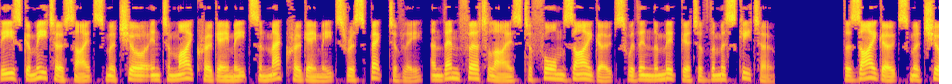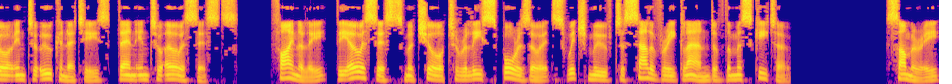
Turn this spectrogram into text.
These gametocytes mature into microgametes and macrogametes respectively, and then fertilize to form zygotes within the midgut of the mosquito. The zygotes mature into ookinetes, then into oocysts. Finally, the oocysts mature to release sporozoites which move to salivary gland of the mosquito. Summary:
